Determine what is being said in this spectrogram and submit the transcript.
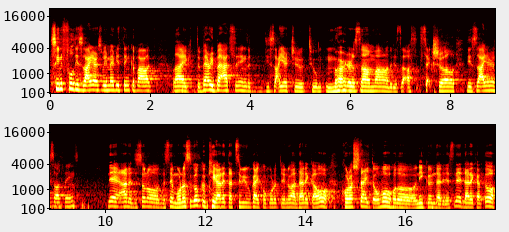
sinful desires, we maybe think about like the very bad things, the desire to, to murder someone, the uh, sexual desires or things. であるそのですねものすごく汚れた罪深い心というのは誰かを殺したいと思うほど憎んだりですね誰かと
